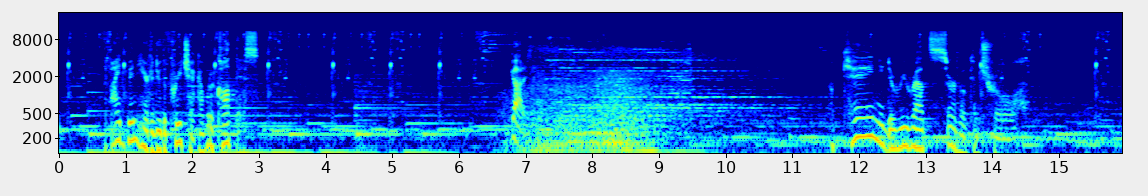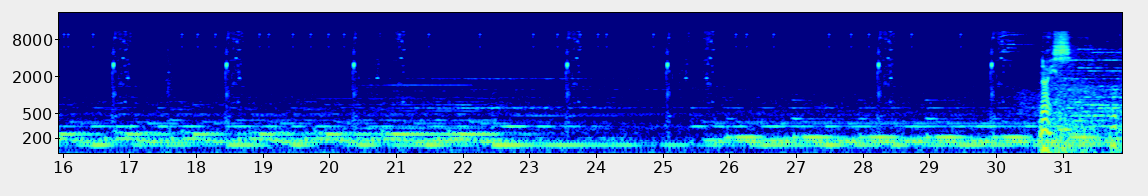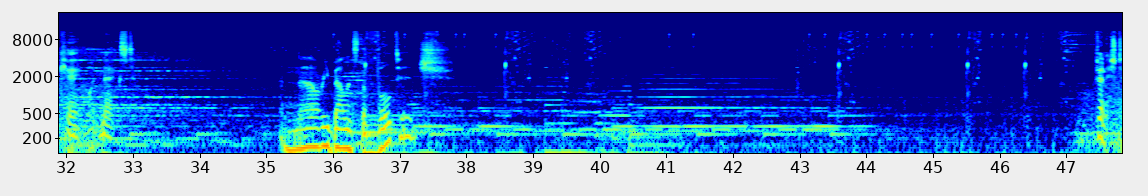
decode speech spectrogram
If I had been here to do the pre-check, I would have caught this. Got it. Okay, need to reroute servo control. balance the voltage. Finished.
